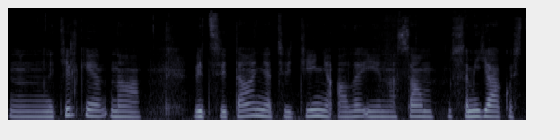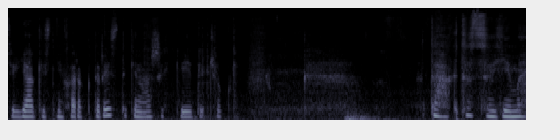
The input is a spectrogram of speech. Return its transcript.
не тільки на відцвітання, цвітіння, але і на сам, самі якості, якісні характеристики наших квіточок. Так, тут своїми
